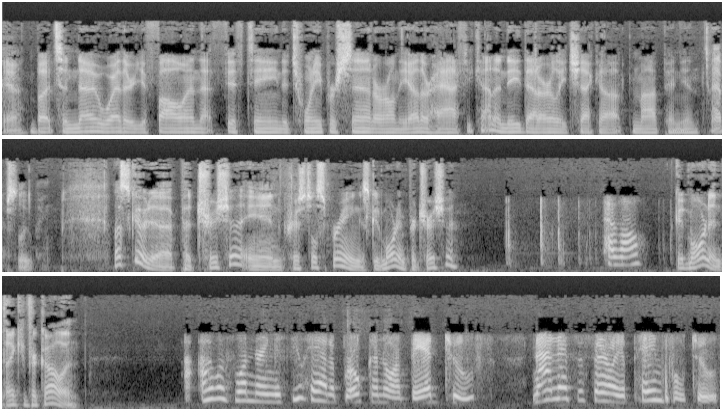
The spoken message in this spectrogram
yeah. But to know whether you fall in that fifteen to twenty percent or on the other half, you kind of need that early checkup, in my opinion. Absolutely. Let's go to Patricia in Crystal Springs. Good morning, Patricia. Hello. Good morning. Thank you for calling. I was wondering if you had a broken or a bad tooth not necessarily a painful tooth,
